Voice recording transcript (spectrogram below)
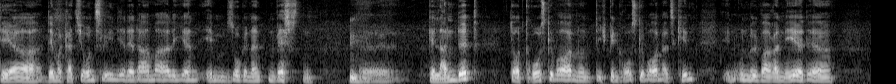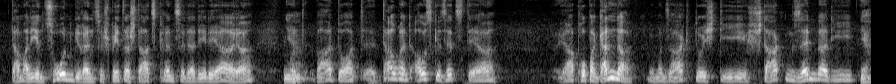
der Demarkationslinie der damaligen im sogenannten Westen äh, gelandet, dort groß geworden und ich bin groß geworden als Kind in unmittelbarer Nähe der damaligen Zonengrenze, später Staatsgrenze der DDR, ja, ja. und war dort äh, dauernd ausgesetzt der ja, Propaganda, wenn man sagt, durch die starken Sender, die ja.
